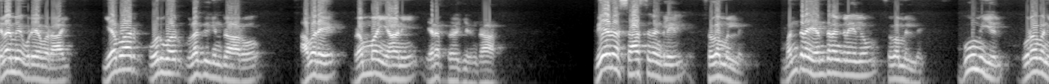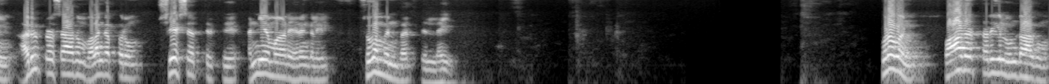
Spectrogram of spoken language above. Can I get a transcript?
இளமை உடையவராய் எவர் ஒருவர் விளங்குகின்றாரோ அவரே பிரம்ம ஞானி என பெறுகின்றார் வேத சாஸ்திரங்களில் சுகமில்லை. மந்திர யந்திரங்களிலும் சுகமில்லை. பூமியில் உறவனின் அருட்பிரசாதம் வழங்கப்பெறும் சேஷத்திற்கு அந்நியமான இடங்களில் சுகம் என்பதில்லை. உறவன் பாதத்தருகில் உண்டாகும்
